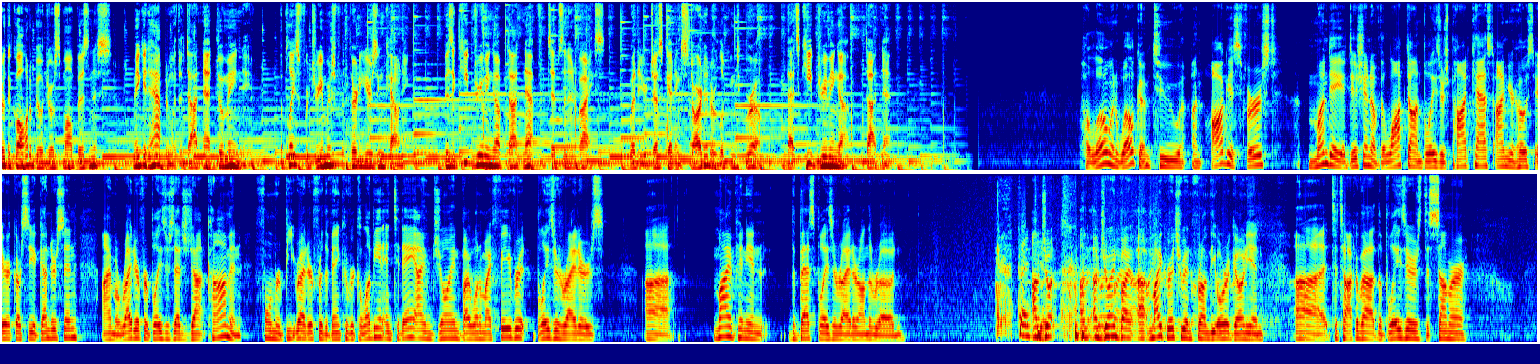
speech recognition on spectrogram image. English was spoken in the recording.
Heard the call to build your small business? Make it happen with a .net domain name, the place for dreamers for 30 years and counting. Visit keepdreamingup.net for tips and advice, whether you're just getting started or looking to grow. That's keepdreamingup.net. Hello and welcome to an August 1st Monday edition of the Locked On Blazers podcast. I'm your host, Eric Garcia Gundersen. I'm a writer for BlazersEdge.com and former beat writer for the Vancouver Columbian. And today I'm joined by one of my favorite Blazers writers, uh, my opinion, the best Blazer writer on the road. Thank I'm, you. jo- I'm, I'm joined by uh, Mike Richman from the Oregonian uh, to talk about the Blazers, the summer,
